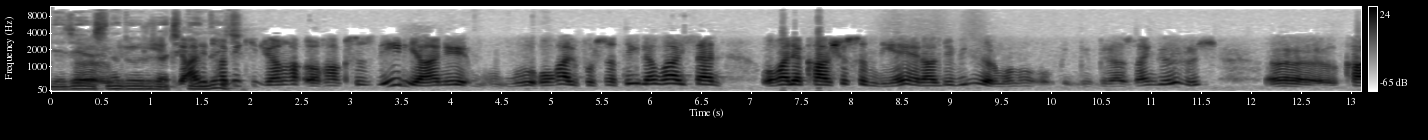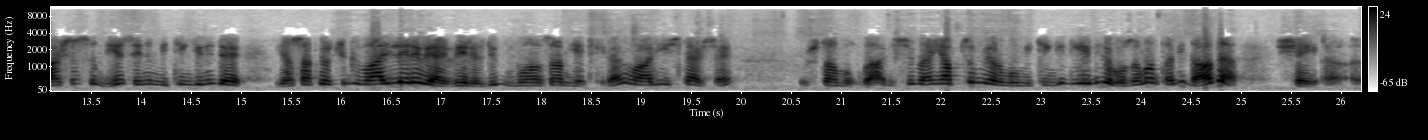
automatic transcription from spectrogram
gece yarısına doğru Yani açıklandığı tabii için. ki can ha- haksız değil yani bu OHAL fırsatıyla vay sen OHAL'e karşısın diye herhalde bilmiyorum onu bi- birazdan görürüz. Ee, karşısın diye senin mitingini de yasaklar çünkü valilere ver, verildi muazzam yetkiler. Vali isterse İstanbul valisi ben yaptırmıyorum bu mitingi diyebilir. O zaman tabii daha da şey e, e,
